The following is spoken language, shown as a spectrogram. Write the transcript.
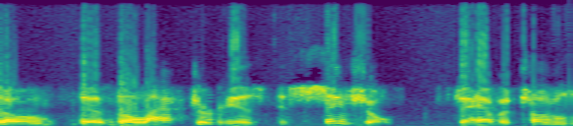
So the the laughter is essential to have a total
